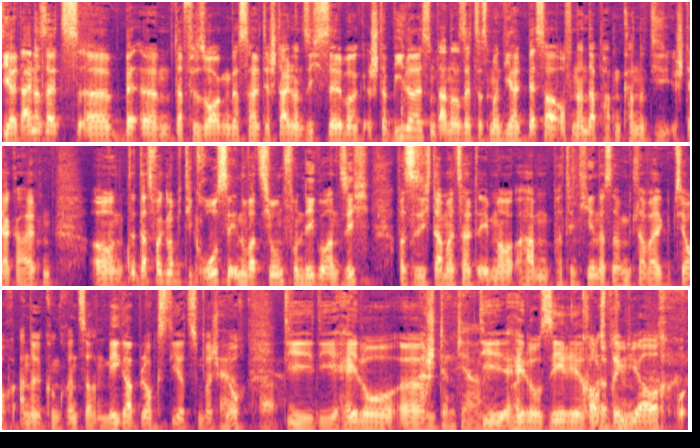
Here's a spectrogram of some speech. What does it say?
die halt einerseits äh, ähm, dafür sorgen, dass halt der Stein an sich selber stabiler ist und andererseits, dass man die halt besser aufeinander pappen kann und die stärker halten. Und das war, glaube ich, die große Innovation von Lego an sich, was sie sich damals halt eben auch haben patentieren lassen. Aber mittlerweile gibt es ja auch andere Konkurrenzsachen, Megablocks, die jetzt zum Beispiel auch die, die Halo, ähm, stimmt, ja. die Halo-Serie Call of rausbringen. Duty auch. Oh,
